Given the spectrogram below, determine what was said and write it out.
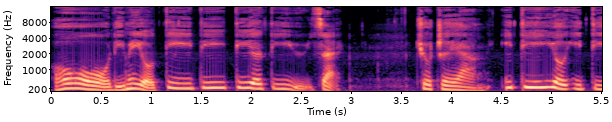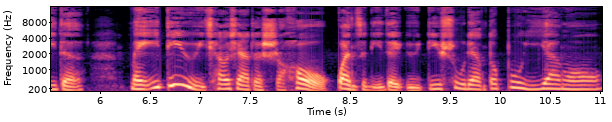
哦，里面有第一滴、第二滴雨在。就这样，一滴又一滴的，每一滴雨敲下的时候，罐子里的雨滴数量都不一样哦。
